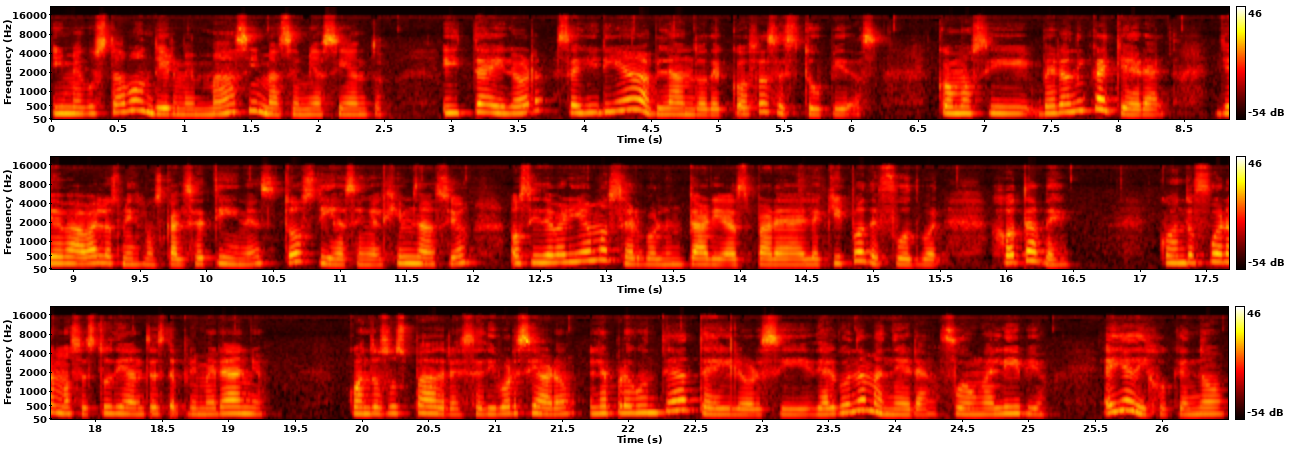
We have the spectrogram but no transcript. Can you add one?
y me gustaba hundirme más y más en mi asiento. Y Taylor seguiría hablando de cosas estúpidas, como si Verónica Gerald llevaba los mismos calcetines dos días en el gimnasio o si deberíamos ser voluntarias para el equipo de fútbol JB cuando fuéramos estudiantes de primer año. Cuando sus padres se divorciaron, le pregunté a Taylor si de alguna manera fue un alivio. Ella dijo que no,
